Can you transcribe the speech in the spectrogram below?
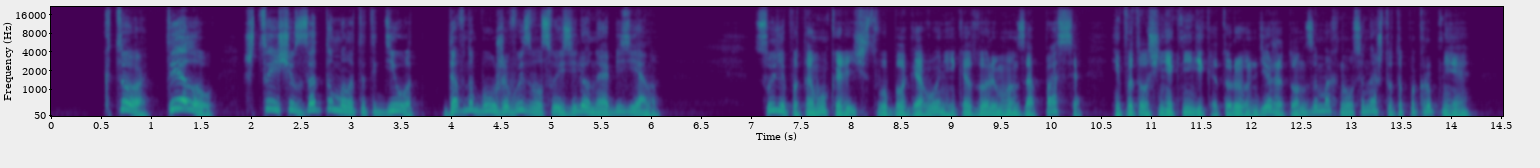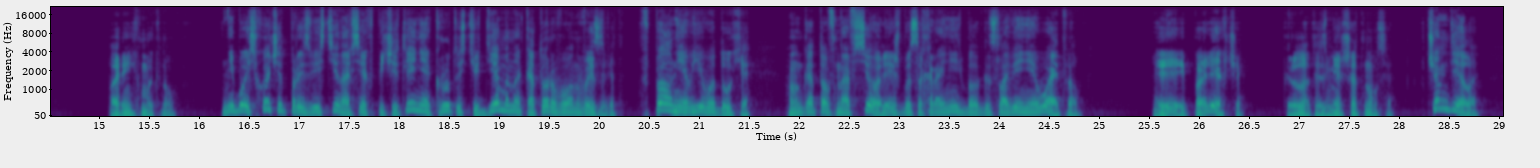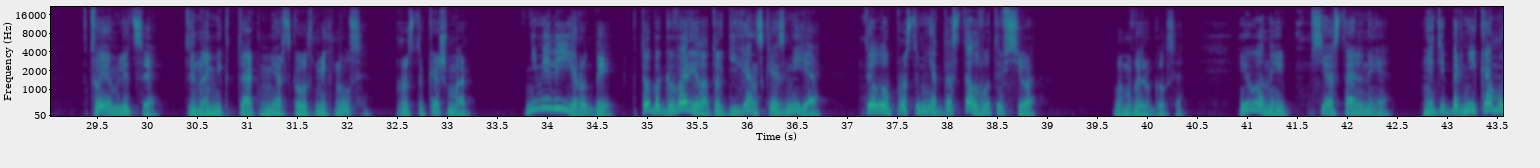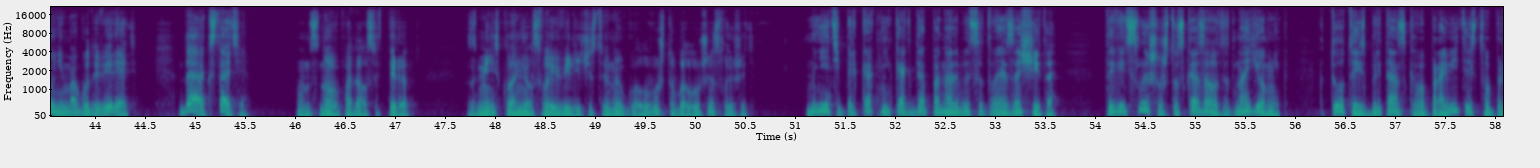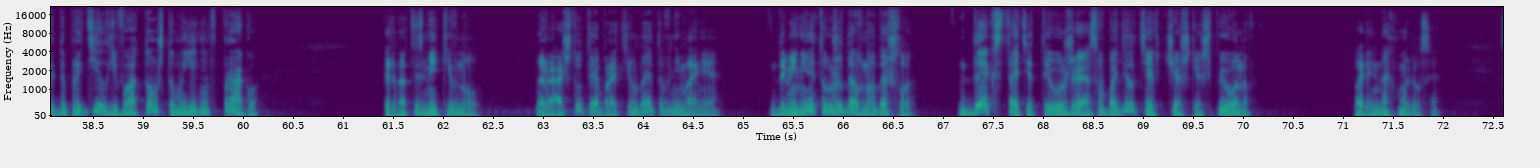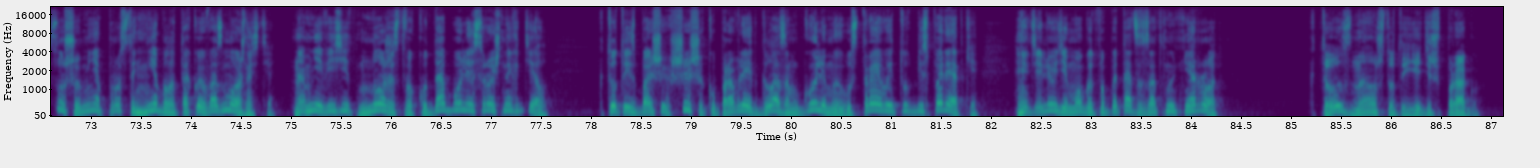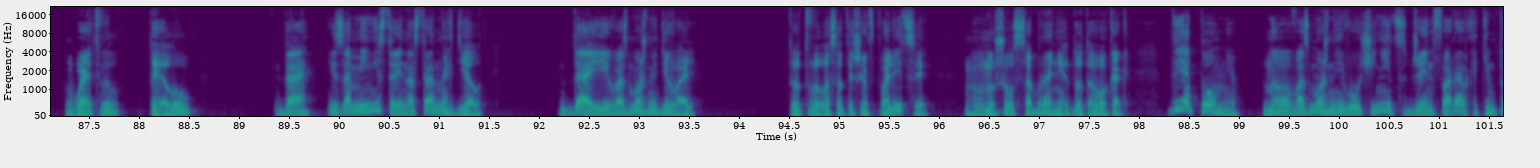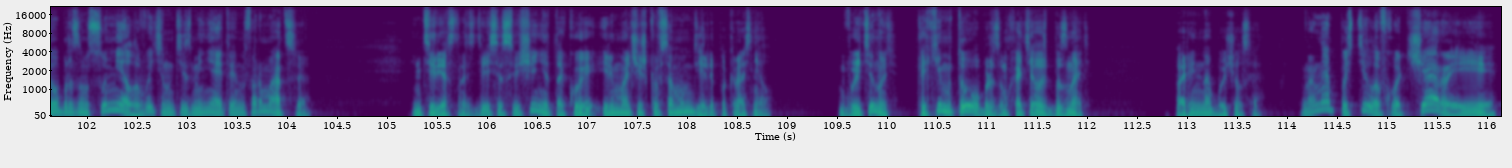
«Кто? Теллоу? Что еще задумал этот идиот? Давно бы уже вызвал свою зеленую обезьяну». Судя по тому количеству благовоний, которыми он запасся, и по толщине книги, которую он держит, он замахнулся на что-то покрупнее. Парень хмыкнул. «Небось, хочет произвести на всех впечатление крутостью демона, которого он вызовет. Вполне в его духе. Он готов на все, лишь бы сохранить благословение Уайтвелл. «Эй, полегче!» — крылатый змей шатнулся. «В чем дело?» «В твоем лице. Ты на миг так мерзко усмехнулся. Просто кошмар». «Не мели ерунды. Кто бы говорил, а то гигантская змея. Теллоу просто меня достал, вот и все». Он выругался. «И он, и все остальные. Я теперь никому не могу доверять. Да, кстати...» Он снова подался вперед. Змей склонил свою величественную голову, чтобы лучше слышать. Мне теперь как никогда понадобится твоя защита. Ты ведь слышал, что сказал этот наемник? Кто-то из британского правительства предупредил его о том, что мы едем в Прагу. Пернатый змей кивнул. Рад, что ты обратил на это внимание. До меня это уже давно дошло. Да, кстати, ты уже освободил тех чешских шпионов? Парень нахмурился. Слушай, у меня просто не было такой возможности. На мне висит множество куда более срочных дел – кто-то из больших шишек управляет глазом голема и устраивает тут беспорядки. Эти люди могут попытаться заткнуть мне рот. Кто знал, что ты едешь в Прагу? Уайтвилл? Теллоу? Да, и замминистра иностранных дел. Да, и, возможно, Дюваль. Тот волосатый шеф полиции? Но он ушел с собрания до того, как... Да я помню. Но, возможно, его ученица Джейн Фаррар каким-то образом сумела вытянуть из меня эту информацию. Интересно, здесь освещение такое или мальчишка в самом деле покраснел? Вытянуть? Каким это образом, хотелось бы знать. Парень набычился. Она пустила в ход чары и...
